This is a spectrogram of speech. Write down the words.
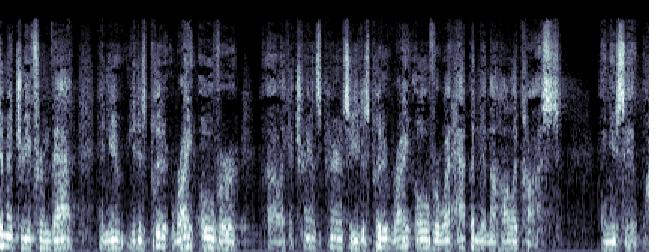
imagery from that and you, you just put it right over, uh, like a transparency, you just put it right over what happened in the Holocaust. And you say, wow,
